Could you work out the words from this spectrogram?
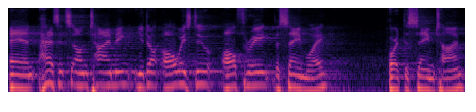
and has its own timing. You don't always do all three the same way or at the same time,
